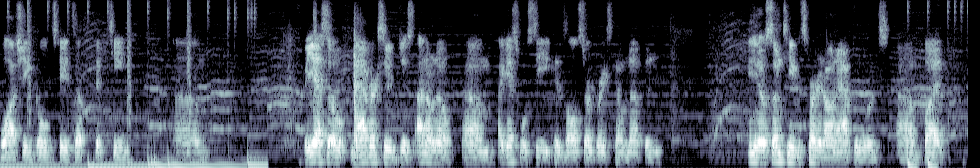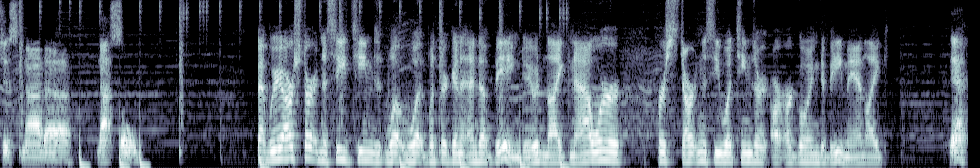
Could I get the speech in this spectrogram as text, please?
watching, Golden State's up 15. Um, but yeah, so Mavericks are just I don't know. Um, I guess we'll see because All Star break's coming up, and you know some teams turn it on afterwards, um, but just not uh not sold. But we are starting to see teams what what what they're going to end up being, dude. Like now we're we're starting to see what teams are are, are going to be, man. Like Yeah,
